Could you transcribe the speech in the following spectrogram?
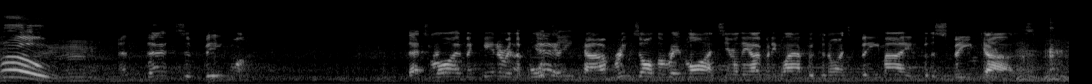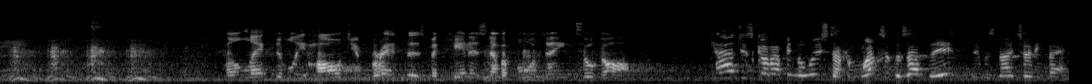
Oh! And that's a big one. That's Ryan McKenna in the 14 car, brings on the red lights here on the opening lap of tonight's B main for the speed cars. Collectively hold your breath as McKenna's number 14 took off. Car just got up in the loose stuff, and once it was up there, there was no turning back.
